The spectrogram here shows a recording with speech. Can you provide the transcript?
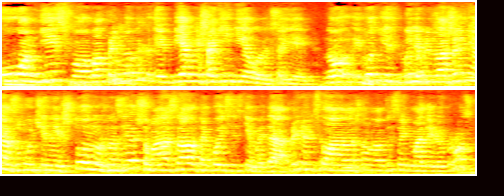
ООН есть, в в определенных э, первые шаги делаются ей. Но и вот есть были предложения озвучены, что нужно сделать, чтобы она стала такой системой. Да, прежде всего она должна выстроить модель угроз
